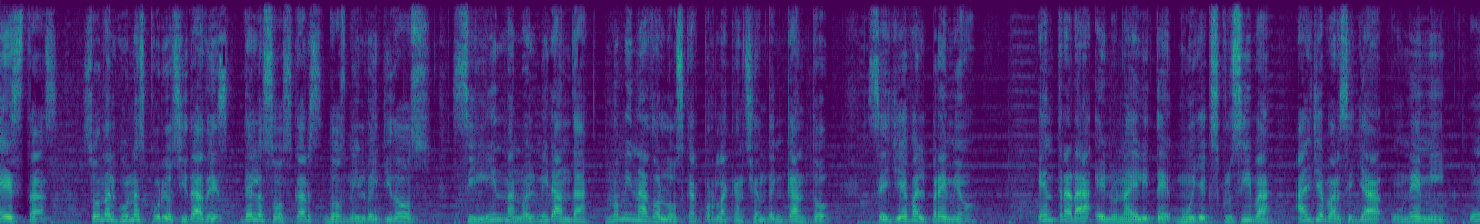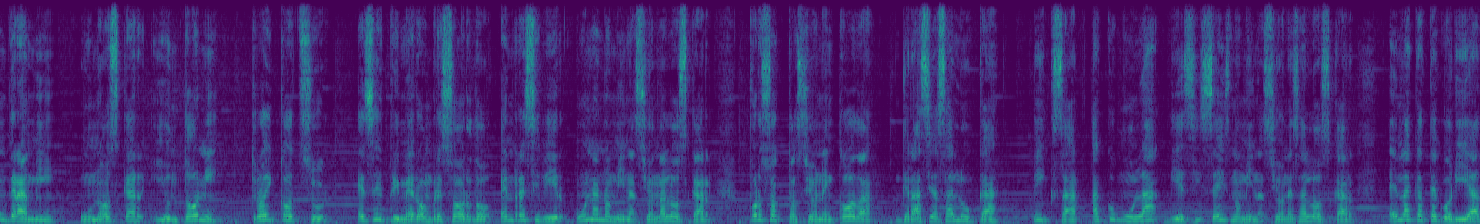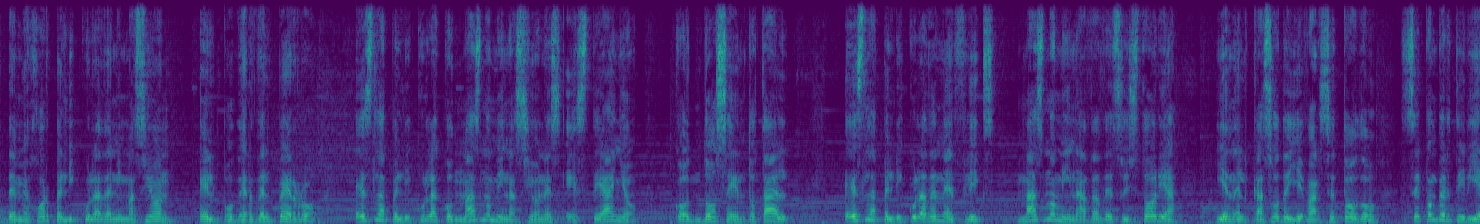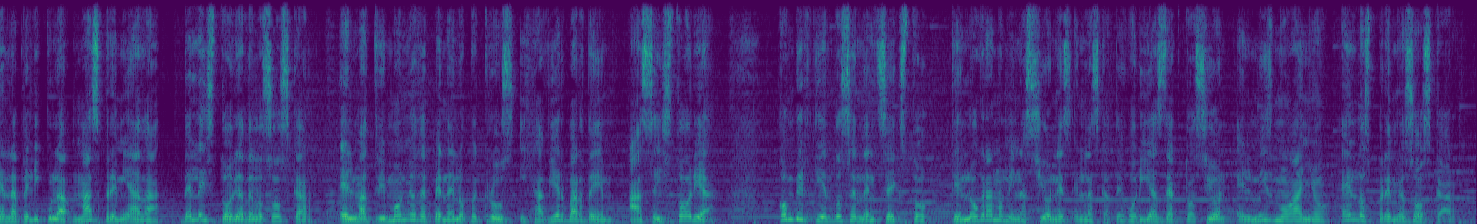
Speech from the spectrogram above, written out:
Estas son algunas curiosidades de los Oscars 2022. Si Lin Manuel Miranda, nominado al Oscar por la canción de Encanto, se lleva el premio, entrará en una élite muy exclusiva, al llevarse ya un Emmy, un Grammy, un Oscar y un Tony. Troy Kotsur es el primer hombre sordo en recibir una nominación al Oscar por su actuación en Coda. Gracias a Luca, Pixar acumula 16 nominaciones al Oscar en la categoría de Mejor Película de Animación. El Poder del Perro es la película con más nominaciones este año, con 12 en total. Es la película de Netflix más nominada de su historia y en el caso de llevarse todo, se convertiría en la película más premiada de la historia de los Oscar. El matrimonio de Penélope Cruz y Javier Bardem hace historia, convirtiéndose en el sexto que logra nominaciones en las categorías de actuación el mismo año en los premios Oscar.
